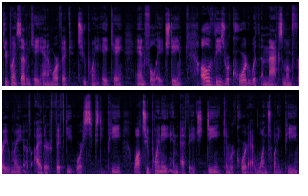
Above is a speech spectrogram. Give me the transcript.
3.7K anamorphic, 2.8K, and full HD. All of these record with a maximum frame rate of either 50 or 60p, while 2.8 and FHD can record at 120p.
